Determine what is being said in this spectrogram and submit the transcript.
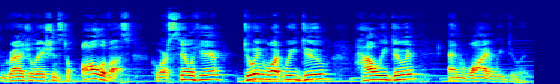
congratulations to all of us who are still here doing what we do, how we do it, and why we do it.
